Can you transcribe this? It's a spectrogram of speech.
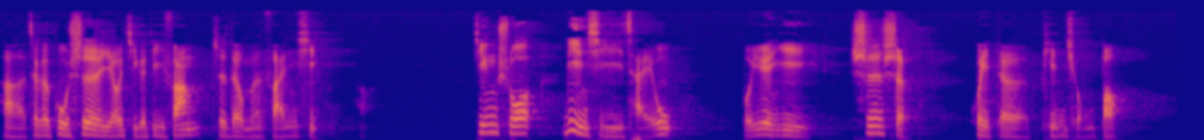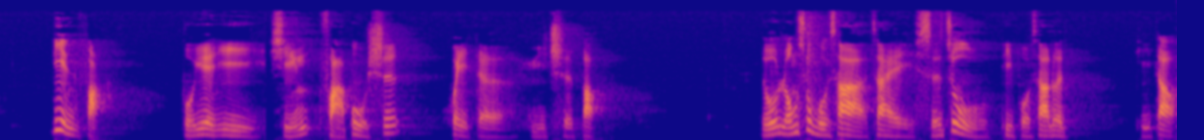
啊，这个故事有几个地方值得我们反省。经说吝惜财物，不愿意施舍，会得贫穷报；吝法，不愿意行法布施，会得愚痴报。如龙树菩萨在《十住毗婆沙论》。提到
